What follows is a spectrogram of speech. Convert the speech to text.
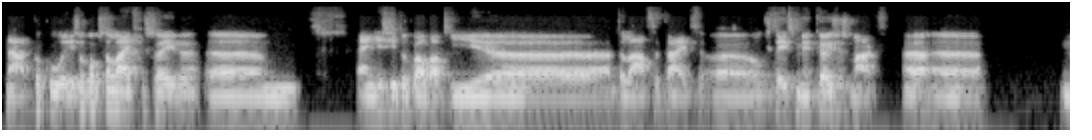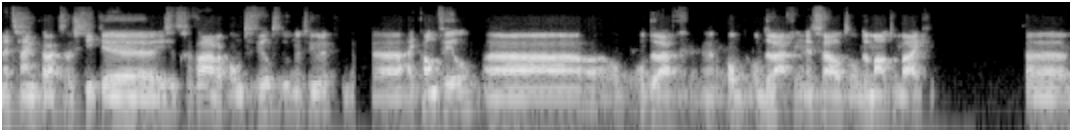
Nou, het parcours is ook op zijn lijf geschreven. Ehm, en je ziet ook wel dat hij eh, de laatste tijd eh, ook steeds meer keuzes maakt. Met zijn karakteristieken is het gevaarlijk om te veel te doen natuurlijk. Hij kan veel. op, op, de weg, op, op de weg, in het veld, op de mountainbike. Ehm,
